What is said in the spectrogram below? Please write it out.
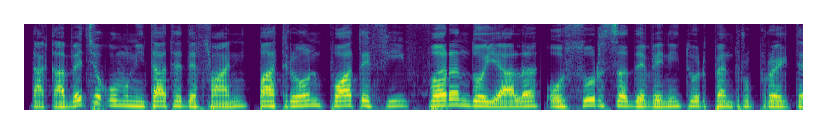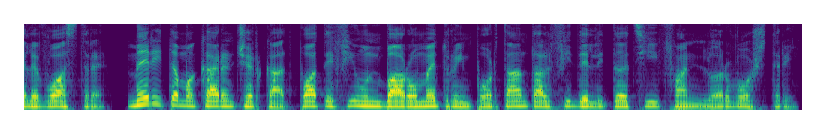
dacă aveți o comunitate de fani, Patreon poate fi, fără îndoială, o sursă de venituri pentru proiectele voastre. Merită măcar încercat, poate fi un barometru important al fidelității fanilor voștri.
